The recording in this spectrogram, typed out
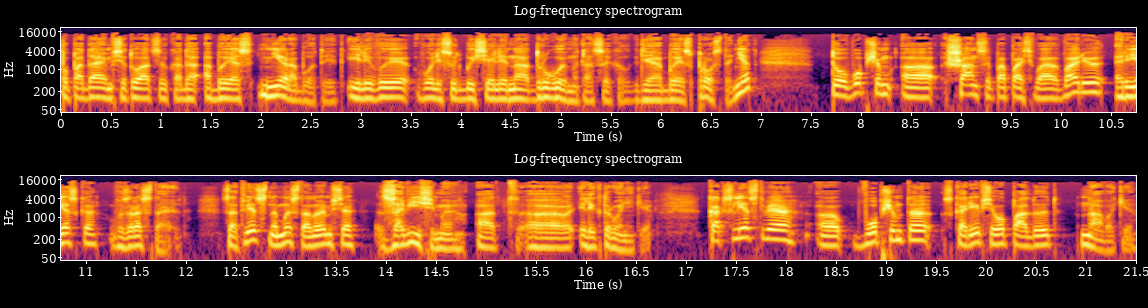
попадаем в ситуацию, когда АБС не работает, или вы волей судьбы сели на другой мотоцикл, где АБС просто нет, то, в общем, э, шансы попасть в аварию резко возрастают. Соответственно, мы становимся зависимы от э, электроники. Как следствие, в общем-то, скорее всего, падают навыки.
